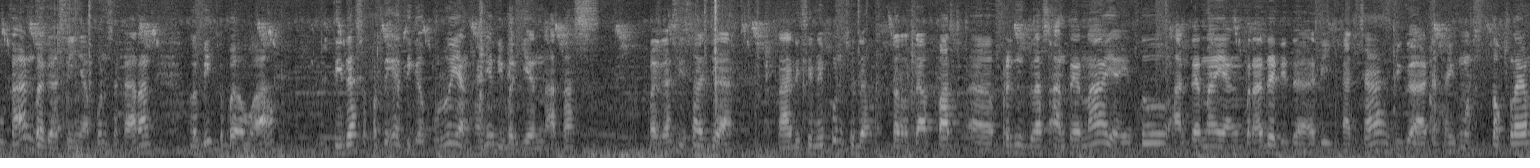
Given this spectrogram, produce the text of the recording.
bukaan bagasinya pun sekarang lebih ke bawah, tidak seperti E30 yang hanya di bagian atas bagasi saja. Nah, di sini pun sudah terdapat uh, print glass antena yaitu antena yang berada di di kaca, juga ada high mount stop lamp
